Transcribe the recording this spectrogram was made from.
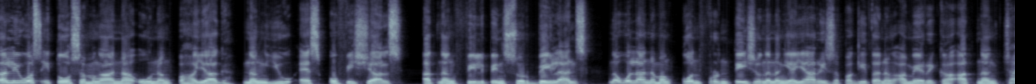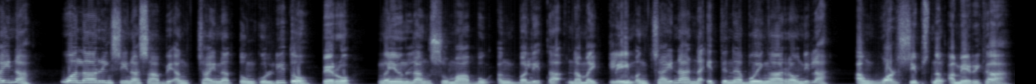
Taliwas ito sa mga naunang pahayag ng US officials at ng Philippine surveillance na wala namang confrontation na nangyayari sa pagitan ng Amerika at ng China. Wala ring sinasabi ang China tungkol dito pero ngayon lang sumabog ang balita na may claim ang China na itinaboy nga raw nila ang warships ng Amerika.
